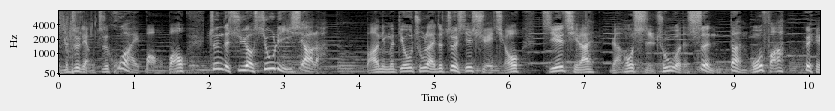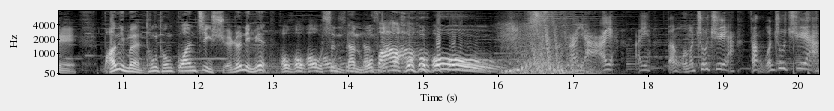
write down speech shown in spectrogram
你们这两只坏宝宝真的需要修理一下了。把你们丢出来的这些雪球接起来，然后使出我的圣诞魔法，嘿嘿，把你们通通关进雪人里面！吼吼吼！圣诞魔法！吼吼吼！哎呀，哎呀！放我们出去啊！放我们出去啊！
